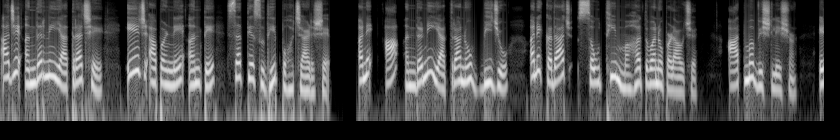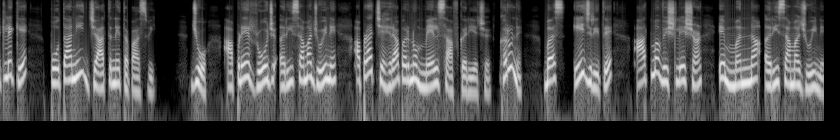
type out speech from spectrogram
આ જે અંદરની યાત્રા છે, એ જ આપણને અંતે સત્ય સુધી પહોંચાડશે. અને આ અંદરની યાત્રાનો બીજો અને કદાચ સૌથી મહત્વનો પડાવ છે. આત્મવિશ્લેષણ, એટલે કે પોતાની જાતને તપાસવી. જો આપણે રોજ અરીસામાં જોઈને આપણા ચહેરા પરનો મેલ સાફ કરીએ છીએ, ખરું ને? બસ, એ જ રીતે આત્મવિશ્લેષણ એ મનના અરીસામાં જોઈને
